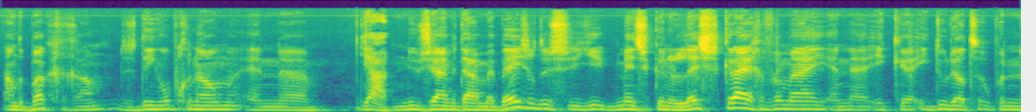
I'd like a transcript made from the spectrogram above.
aan de bak gegaan. Dus dingen opgenomen. En ja, nu zijn we daarmee bezig. Dus je, mensen kunnen les krijgen van mij. En ik, ik doe dat op een...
